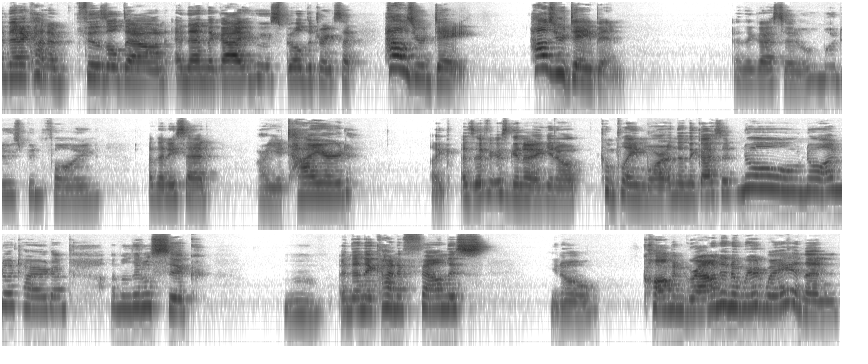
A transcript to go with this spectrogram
And then it kind of fizzled down. And then the guy who spilled the drink said, "How's your day? How's your day been?" And the guy said, "Oh, my day's been fine." And then he said, "Are you tired?" Like as if he was gonna, you know, complain more. And then the guy said, "No, no, I'm not tired. I'm, I'm a little sick." Mm. And then they kind of found this, you know, common ground in a weird way. And then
